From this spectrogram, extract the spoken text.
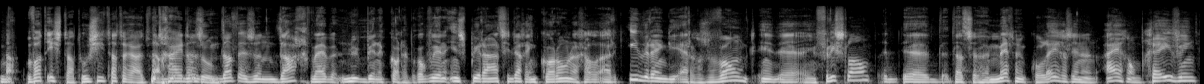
Nou, wat is dat? Hoe ziet dat eruit? Wat nou, ga je dan dat doen? Dat is een dag. We hebben nu binnenkort heb ik ook weer een inspiratiedag. In corona geldt eigenlijk iedereen die ergens woont in, uh, in Friesland. Uh, dat ze met hun collega's in hun eigen omgeving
